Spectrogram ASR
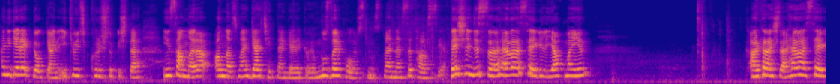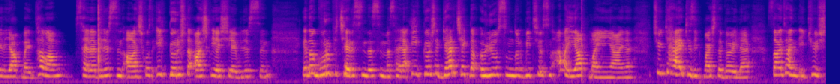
Hani gerek yok yani 2-3 kuruşluk işte insanlara anlatmaya gerçekten gerek yok. Muzdarip olursunuz. Benden size tavsiye. Beşincisi hemen sevgili yapmayın. Arkadaşlar hemen sevgili yapmayın. Tamam sevebilirsin, aşık olsun. İlk görüşte aşkı yaşayabilirsin. Ya da grup içerisindesin mesela. İlk görüşte gerçekten ölüyorsundur, bitiyorsun ama yapmayın yani. Çünkü herkes ilk başta böyle. Zaten 2-3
